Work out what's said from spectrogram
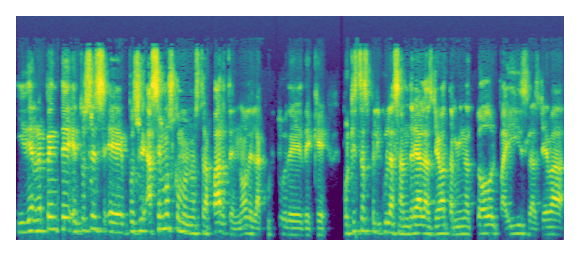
y de repente, entonces, eh, pues hacemos como nuestra parte, ¿no? De la cultura, de, de que, porque estas películas Andrea las lleva también a todo el país, las lleva,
